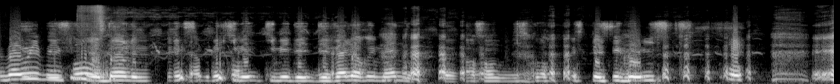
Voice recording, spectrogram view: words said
Ben oui, mais il faut. J'adore le mec, c'est le mec qui met, qui met des, des valeurs humaines dans son discours, espèce égoïste. et,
